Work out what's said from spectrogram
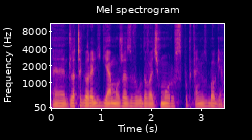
e, dlaczego religia może wybudować mur w spotkaniu z Bogiem.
